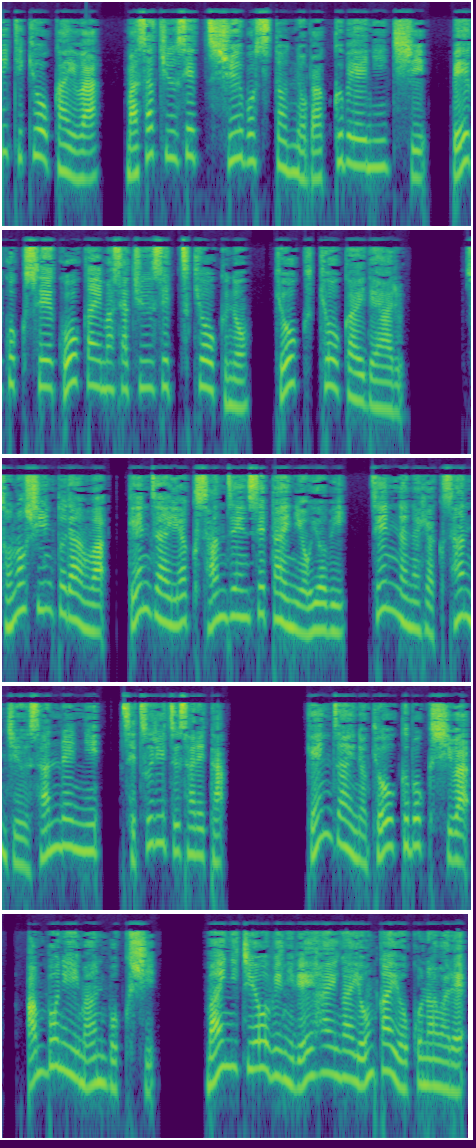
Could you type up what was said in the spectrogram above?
ニティ教会は、マサチューセッツ州ボストンのバックベイに位置し、米国製公会マサチューセッツ教区の教区教会である。その信徒団は、現在約3000世帯に及び、1733年に設立された。現在の教区牧師は、アンボニーマン牧師。毎日曜日に礼拝が4回行われ、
